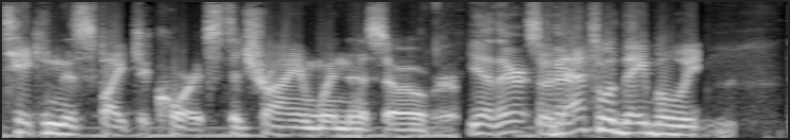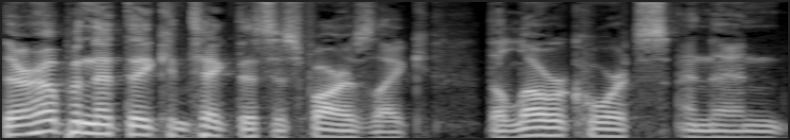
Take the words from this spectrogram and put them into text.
taking this fight to courts to try and win this over. Yeah, they're- so they're- that's what they believe. They're hoping that they can take this as far as like the lower courts and then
